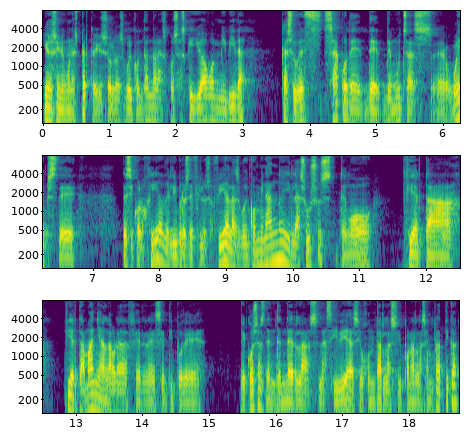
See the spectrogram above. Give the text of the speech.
yo no soy ningún experto, yo solo os voy contando las cosas que yo hago en mi vida, que a su vez saco de, de, muchas eh, webs de, de psicología o de libros de filosofía, las voy combinando y las uso. Tengo cierta, cierta maña a la hora de hacer ese tipo de, de cosas, de entender las, las ideas y juntarlas y ponerlas en práctica.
